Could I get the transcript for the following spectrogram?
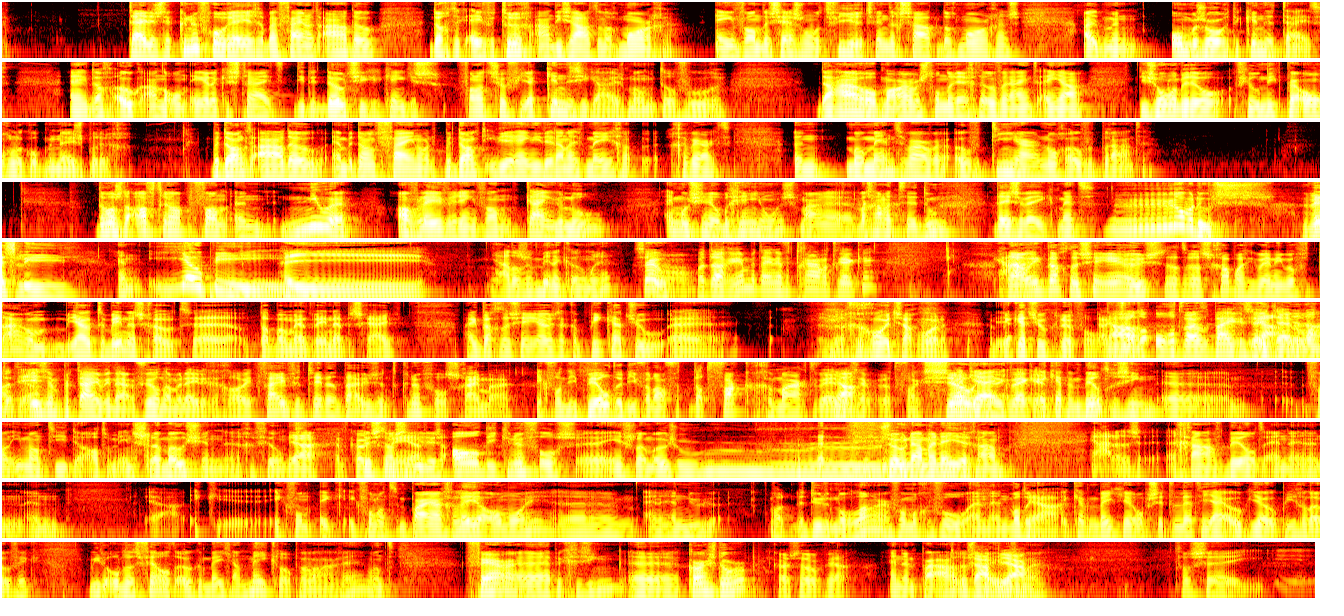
Tijdens de knuffelregen bij Feyenoord-ADO dacht ik even terug aan die zaterdagmorgen. Een van de 624 zaterdagmorgens uit mijn onbezorgde kindertijd. En ik dacht ook aan de oneerlijke strijd die de doodzieke kindjes van het Sophia Kinderziekenhuis momenteel voeren. De haren op mijn armen stonden recht overeind en ja, die zonnebril viel niet per ongeluk op mijn neusbrug. Bedankt ADO en bedankt Feyenoord. Bedankt iedereen die eraan heeft meegewerkt. Een moment waar we over tien jaar nog over praten. Dat was de aftrap van een nieuwe aflevering van Kein Geloel. Emotioneel begin jongens, maar eh, we gaan het eh, doen deze week met Robbedoes Wesley. en Jopie. Hey. Ja, dat is een binnenkomer hè? Zo, wat dacht je? Meteen even tranen trekken? Ja, Nou, ik dacht dus serieus, dat was grappig. Ik weet niet of het daarom jou te binnen schoot, eh, op dat moment waar je net beschrijft. Maar ik dacht dus serieus dat ik een Pikachu eh, gegooid zag worden. Een Pikachu-knuffel. Nou, die zal er ongetwijfeld bij gezeten Ja, hebben, want het inderdaad, is een partij weer naar, veel naar beneden gegooid. 25.000 knuffels schijnbaar. Ik vond die beelden die vanaf dat vak gemaakt werden, Ja. zeg, dat vond ik zo Heb jij- indrukwekkend. Ik heb een beeld gezien eh, van iemand die de altijd in slow motion eh, gefilmd. Ja, heb ik ook dus dan gezien, zie je ja. dus al die knuffels eh, in slow motion zo naar beneden gaan. Ja, dat is een gaaf beeld. En, en, en ja, ik, eh, ik, vond, ik, ik vond het een paar jaar geleden al mooi. eh, en, en nu, wat, het duurde nog langer voor mijn gevoel. En, en wat ik, Ja. ik heb een beetje op zitten letten, jij ook Jopie geloof ik. Wie er op dat veld ook een beetje aan het meeklappen waren. Hè? Want Ver eh, heb ik gezien, eh, Karsdorp Karsdorp, ja. en een paar. Tapia. Maar het was, eh,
